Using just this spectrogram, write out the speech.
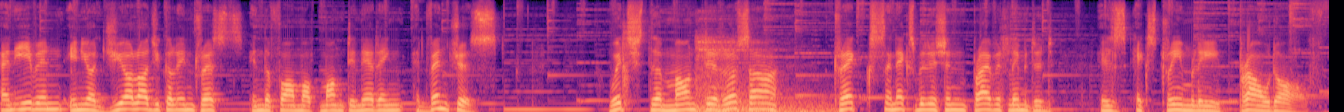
and even in your geological interests in the form of mountaineering adventures, which the Monte Rosa Treks and Expedition Private Limited is extremely proud of.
